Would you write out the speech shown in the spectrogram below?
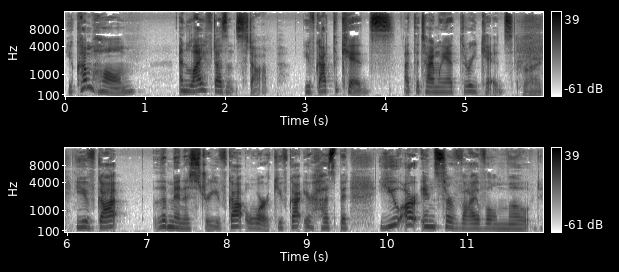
You come home, and life doesn't stop. You've got the kids. At the time, we had three kids. Right. You've got the ministry, you've got work, you've got your husband. You are in survival mode.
